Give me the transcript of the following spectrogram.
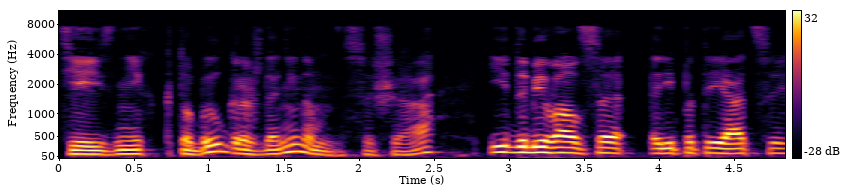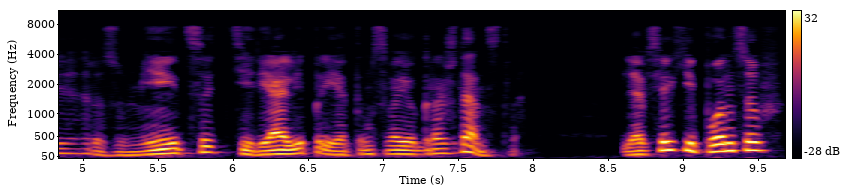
те из них, кто был гражданином США и добивался репатриации, разумеется, теряли при этом свое гражданство. Для всех японцев,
